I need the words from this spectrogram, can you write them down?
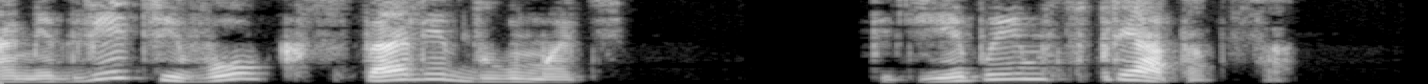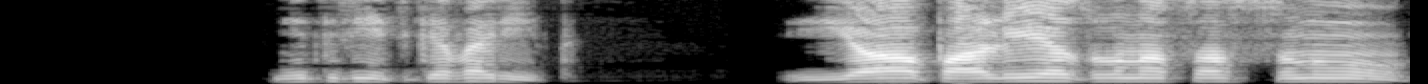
А медведь и волк стали думать, где бы им спрятаться. Медведь говорит, «Я полезу на сосну».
